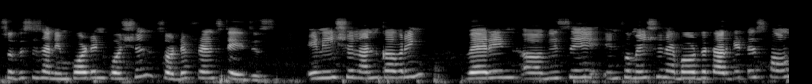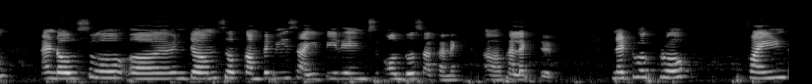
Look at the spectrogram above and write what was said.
So this is an important question. So different stages. Initial uncovering wherein uh, we say information about the target is found and also uh, in terms of companies ip range all those are connect uh, collected. Network probe find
